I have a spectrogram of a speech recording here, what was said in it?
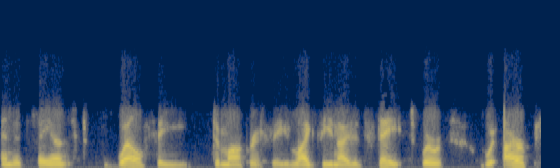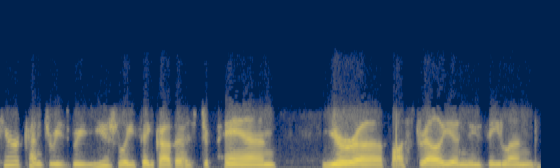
an advanced, wealthy democracy like the United States, where, our peer countries we usually think of as Japan, Europe, Australia, New Zealand.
